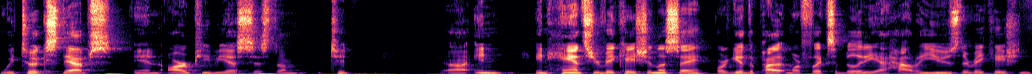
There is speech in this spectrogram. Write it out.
we took steps in our PBS system to uh, in, enhance your vacation, let's say, or give the pilot more flexibility at how to use their vacation.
